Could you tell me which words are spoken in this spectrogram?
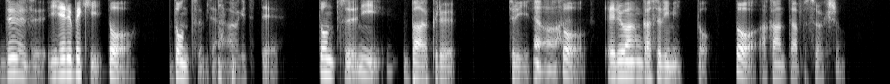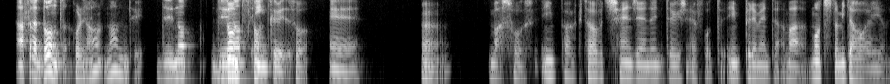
do's 入れるべきと don'ts みたいなのを挙げてて、don'ts にバークルツリーああズと L1 ガスリミットとアカウントアブストラクション。あ、それは don't なんこれですね。ななんで？Do not, do don'ts not don'ts include. そえう。うん。まあそうです。Impact of Change and Integration Effort to Implement. まあもうちょっと見た方がいいよね。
